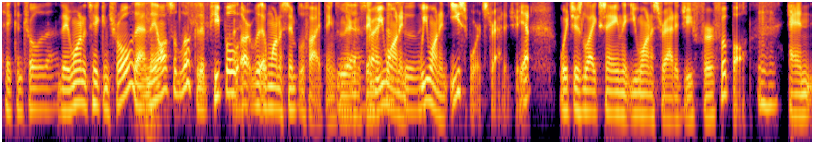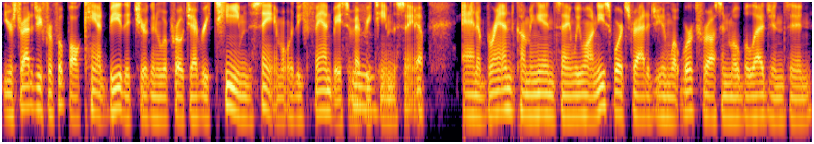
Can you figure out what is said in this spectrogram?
Take control of that. they want to take control of that, and they also look that people are want to simplify things, and they're going to say right, we want an, we want an esports strategy, Yep. which is like saying that you want a strategy for football, mm-hmm. and your strategy for football can't be that you're going to approach every team the same or the fan base of every mm. team the same. Yep. And a brand coming in saying we want an esports strategy, and what worked for us in Mobile Legends in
